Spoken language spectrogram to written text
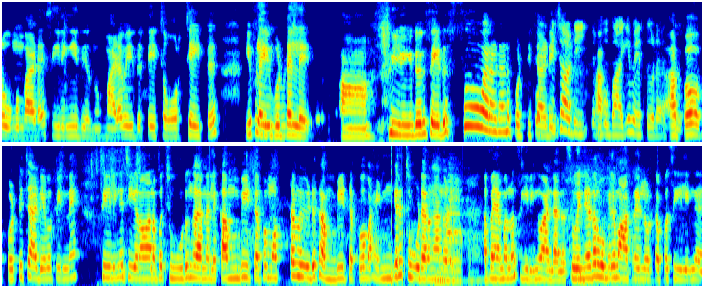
റൂമും പാടെ സീലിംഗ് ചെയ്തിരുന്നു. മഴ പെയ്തിട്ട് ചോർച്ചയായിട്ട് ഈ ഫ്ലൈവുഡ് അല്ലേ? ആ സീലിംഗിന്റെ ഒരു സൈഡ് സൂപ്പറായിട്ടാണ് പൊട്ടിച്ചാടി. അപ്പൊ പൊട്ടിച്ചാടിയപ്പോ പിന്നെ സീലിംഗ് ചെയ്യണോ പറഞ്ഞപ്പോ ചൂടും കാരണല്ലേ കമ്പി ഇട്ടപ്പോ മൊത്തം വീട് കമ്പി ഇട്ടപ്പോ ഭയങ്കര ചൂടിറങ്ങാൻ തുടങ്ങി. അപ്പൊ ഞാൻ പറഞ്ഞു സീലിംഗ് വേണ്ടാന്ന്. സുനിയുടെ റൂമിൽ മാത്രമേ ഉള്ളൂ കേട്ടോ അപ്പൊ സീലിംഗ്.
